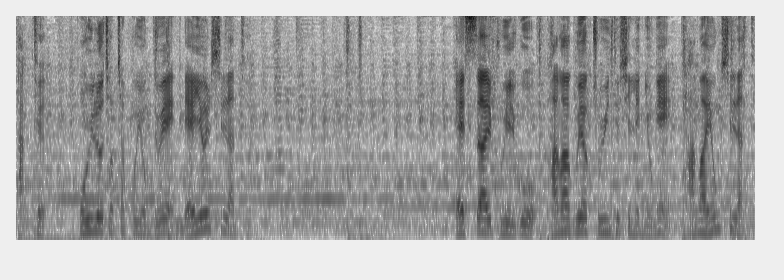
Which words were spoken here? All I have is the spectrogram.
닥트, 보일러 접착부 용도의 내열 실란트, SR919 방화구역 조인트 실링용의 방화용 실란트,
